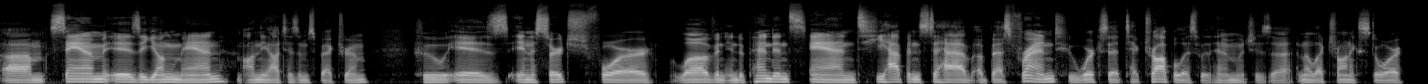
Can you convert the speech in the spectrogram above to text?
Um, Sam is a young man on the autism spectrum who is in a search for love and independence. And he happens to have a best friend who works at Techtropolis with him, which is a, an electronics store.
